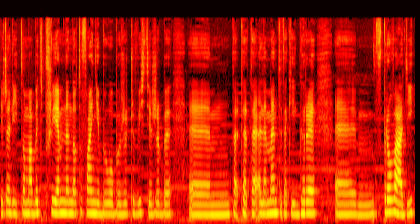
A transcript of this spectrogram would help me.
jeżeli to ma być przyjemne, no to fajnie byłoby rzeczywiście, żeby te, te, te elementy takiej gry wprowadzić.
